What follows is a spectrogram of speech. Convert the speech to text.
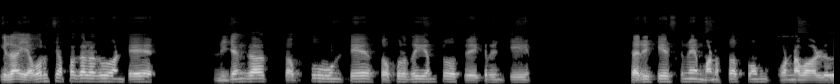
ఇలా ఎవరు చెప్పగలరు అంటే నిజంగా తప్పు ఉంటే సహృదయంతో స్వీకరించి సరి చేసుకునే మనస్తత్వం ఉన్నవాళ్ళు.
